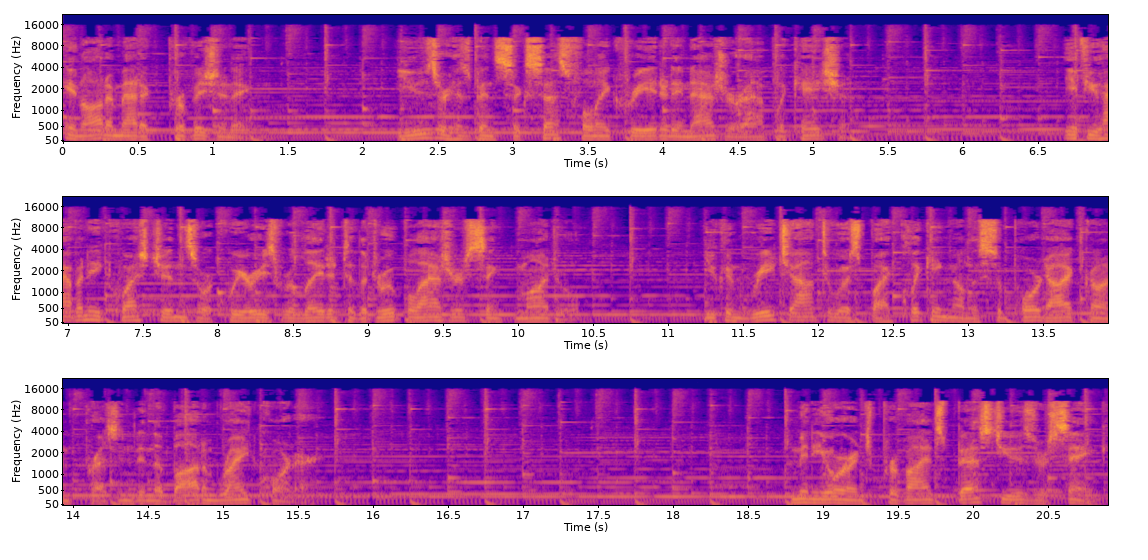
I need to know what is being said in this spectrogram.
in automatic provisioning. User has been successfully created in Azure application. If you have any questions or queries related to the Drupal Azure Sync module, you can reach out to us by clicking on the support icon present in the bottom right corner. miniOrange provides best user sync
